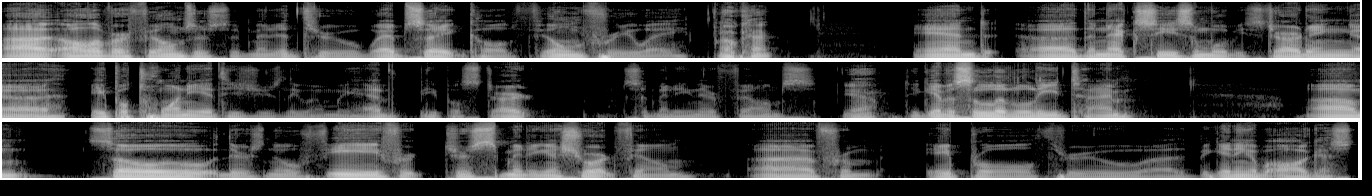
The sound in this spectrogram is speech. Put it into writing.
Uh, all of our films are submitted through a website called Film Freeway, Okay. and uh, the next season will be starting uh, April 20th. Is usually when we have people start submitting their films. Yeah. To give us a little lead time. Um, so there's no fee for submitting a short film uh, from April through uh, the beginning of August.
